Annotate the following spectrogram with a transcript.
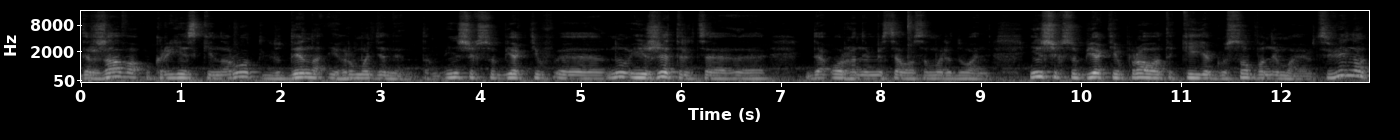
держава, український народ, людина і громадянин. Там інших суб'єктів, е, ну і житель це е, де органи місцевого самоврядування. Інших суб'єктів права, такі як особа, немає. Цивільно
